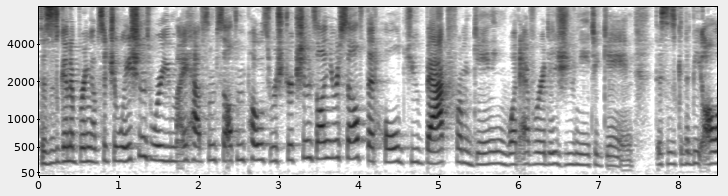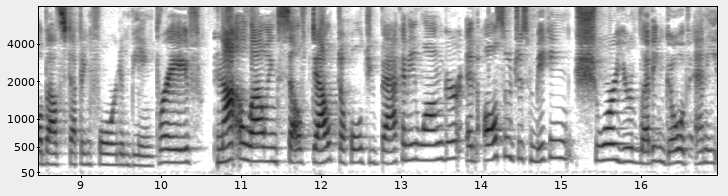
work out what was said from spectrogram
This is going to bring up situations where you might have some self imposed restrictions on yourself that hold you back from gaining whatever it is you need to gain. This is going to be all about stepping forward and being brave, not allowing self doubt to hold you back any longer, and also just making sure you're letting go of any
